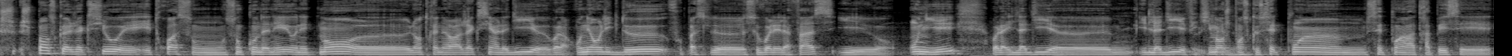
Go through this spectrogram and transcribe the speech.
Je pense qu'Ajaccio et, 3 sont, sont, condamnés, honnêtement. Euh, l'entraîneur ajaxien l'a dit, euh, voilà, on est en Ligue 2, faut pas se, se voiler la face, on y est. Voilà, il l'a dit, euh, il l'a dit, effectivement, je pense que 7 points, 7 points à rattraper, c'est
